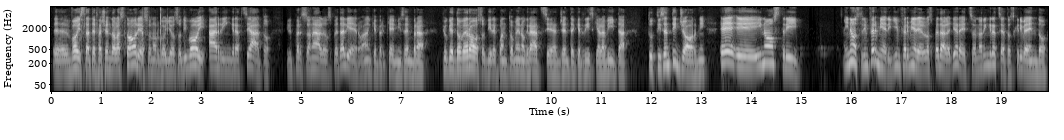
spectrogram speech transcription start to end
eh, voi state facendo la storia, sono orgoglioso di voi, ha ringraziato il personale ospedaliero, anche perché mi sembra più che doveroso dire quantomeno grazie a gente che rischia la vita tutti i santi giorni e, e i nostri i nostri infermieri, gli infermieri dell'ospedale di Arezzo, hanno ringraziato scrivendo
